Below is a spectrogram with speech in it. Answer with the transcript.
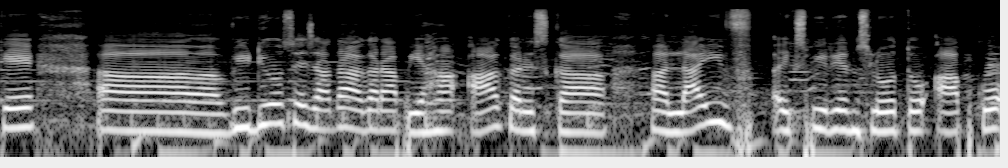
के आ, वीडियो से ज़्यादा अगर आप यहाँ आकर इसका लाइव एक्सपीरियंस लो तो आपको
